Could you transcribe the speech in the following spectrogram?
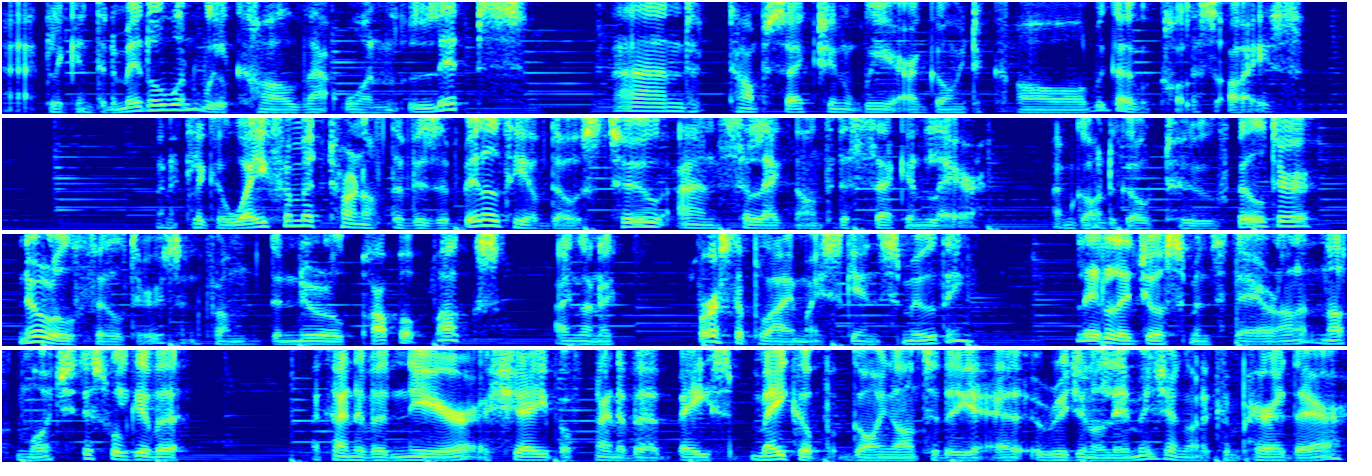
Uh, click into the middle one. We'll call that one Lips. And top section we are going to call, we're going to call this Eyes. I'm going to click away from it, turn off the visibility of those two and select onto the second layer. I'm going to go to Filter, Neural Filters, and from the Neural pop-up box, I'm going to first apply my skin smoothing. Little adjustments there on it, not much. This will give a, a kind of a near, a shape of kind of a base makeup going onto the uh, original image. I'm going to compare there.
